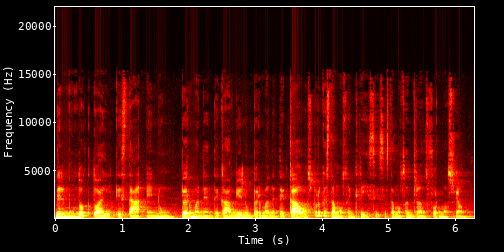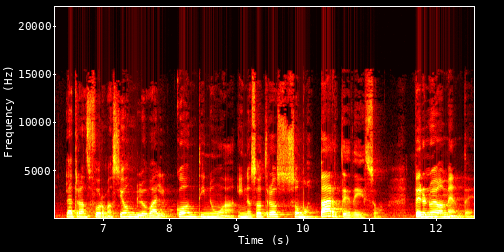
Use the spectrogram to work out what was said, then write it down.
del mundo actual que está en un permanente cambio, en un permanente caos, porque estamos en crisis, estamos en transformación. La transformación global continúa y nosotros somos parte de eso. Pero nuevamente,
